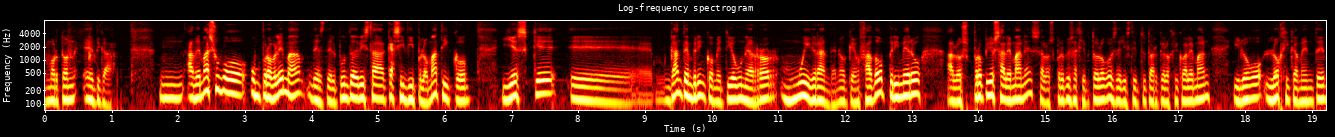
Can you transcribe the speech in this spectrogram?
Morton Edgar. Mm, además hubo un problema desde el punto de vista casi diplomático y es que eh, Gantenbrink cometió un error muy grande, ¿no? que enfadó primero a los propios alemanes, a los propios egiptólogos del Instituto Arqueológico Alemán y luego, lógicamente,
